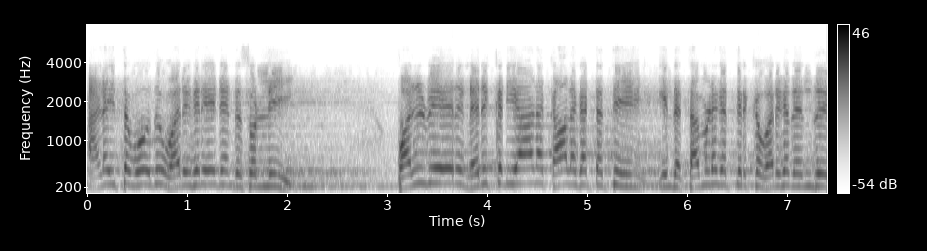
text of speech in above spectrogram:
அழைத்த போது வருகிறேன் என்று சொல்லி பல்வேறு நெருக்கடியான காலகட்டத்தில் இந்த தமிழகத்திற்கு வருகிறது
